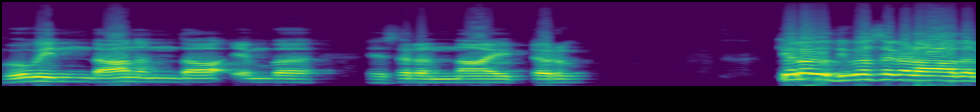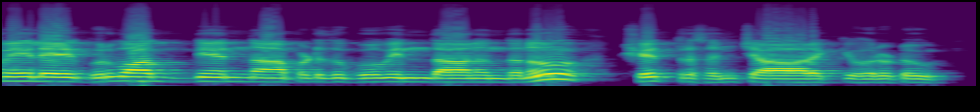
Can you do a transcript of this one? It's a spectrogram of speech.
ಗೋವಿಂದಾನಂದ ಎಂಬ ಹೆಸರನ್ನ ಇಟ್ಟರು. ಕೆಲವು ದಿವಸಗಳಾದ ಮೇಲೆ ಗುರುವಾಜ್ಞೆಯನ್ನ ಪಡೆದು ಗೋವಿಂದಾನಂದನು ಕ್ಷೇತ್ರ ಸಂಚಾರಕ್ಕೆ ಹೊರಟು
